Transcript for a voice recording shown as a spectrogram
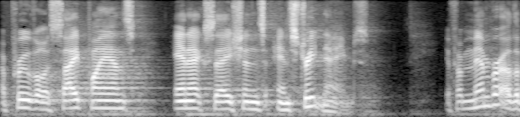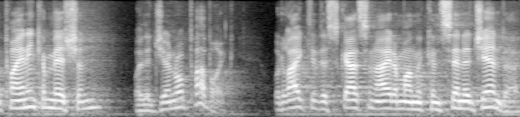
approval of site plans, annexations, and street names. If a member of the Planning Commission or the general public would like to discuss an item on the consent agenda,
